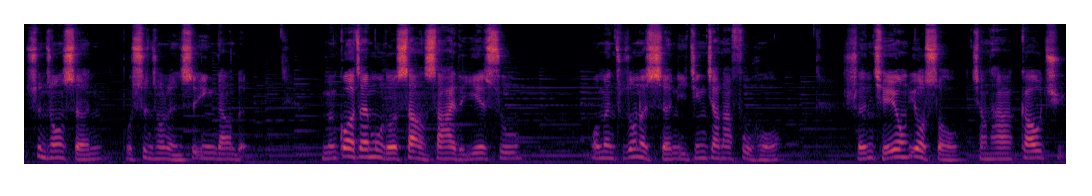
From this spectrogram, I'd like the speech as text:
顺从神，不顺从人是应当的。你们挂在木头上杀害的耶稣。”我们祖宗的神已经将他复活，神且用右手将他高举，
